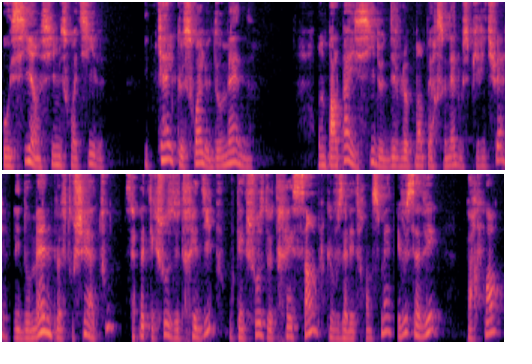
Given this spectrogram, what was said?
aussi infime soit-il, et quel que soit le domaine. On ne parle pas ici de développement personnel ou spirituel. Les domaines peuvent toucher à tout. Ça peut être quelque chose de très deep ou quelque chose de très simple que vous allez transmettre. Et vous savez, parfois,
